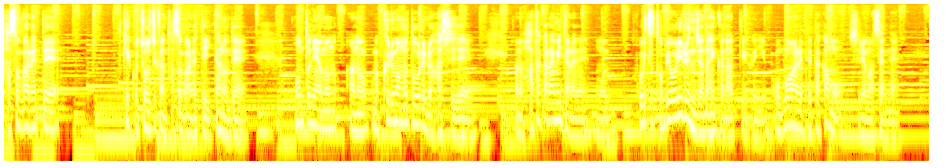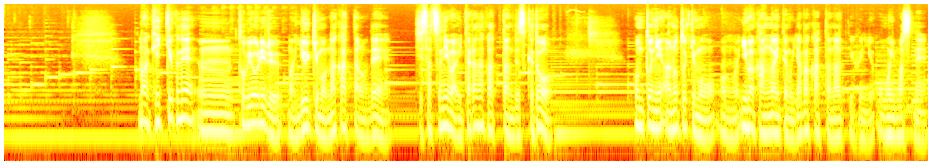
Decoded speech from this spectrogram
黄昏れて結構長時間黄昏れていたので本当にあのあの、まあ、車も通れる橋であの旗から見たらねもうこいつ飛び降りるんじゃないかなっていうふうに思われてたかもしれませんね。まあ結局ねうん飛び降りる、まあ、勇気もなかったので自殺には至らなかったんですけど本当にあの時も、うん、今考えてもやばかったなっていうふうに思いますね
